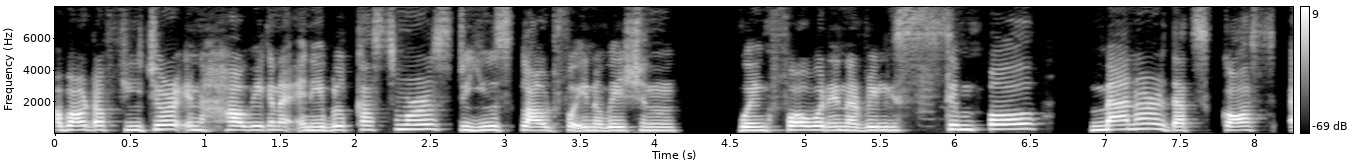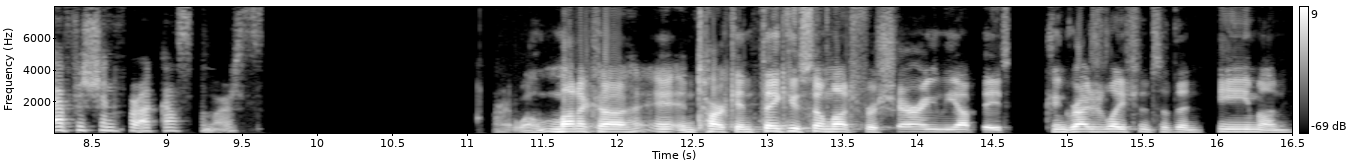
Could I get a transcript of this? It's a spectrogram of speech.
about our future in how we're going to enable customers to use cloud for innovation going forward in a really simple manner that's cost efficient for our customers. All right, well, Monica and Tarkan, thank you so much for sharing the updates congratulations to the team on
